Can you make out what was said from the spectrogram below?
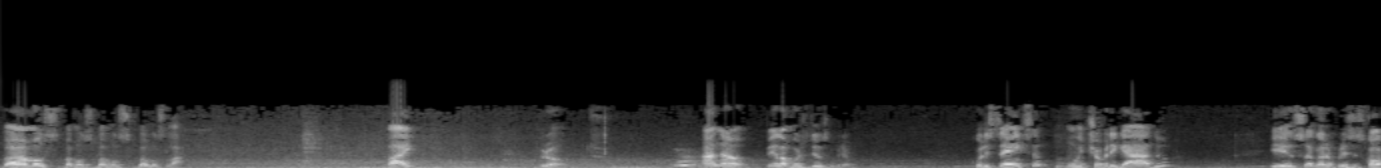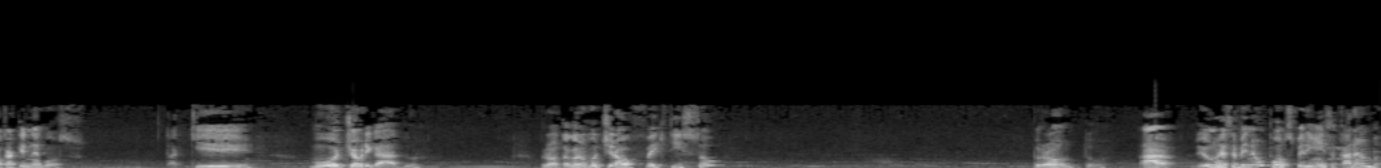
Vamos, vamos, vamos, vamos lá. Vai. Pronto. Ah, não. Pelo amor de Deus, Gabriel. Com licença. Muito obrigado. Isso, agora eu preciso colocar aquele negócio. Tá aqui. Muito obrigado. Pronto, agora eu vou tirar o feitiço. Pronto. Ah, eu não recebi nenhum ponto de experiência, caramba.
